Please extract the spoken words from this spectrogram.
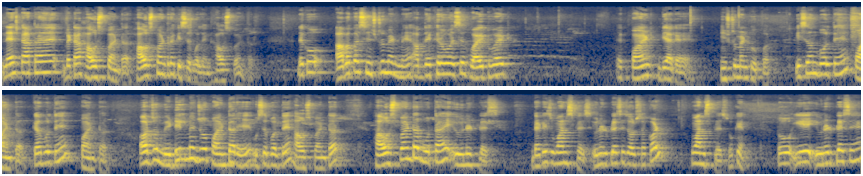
नेक्स्ट आता है बेटा हाउस पॉइंटर हाउस पॉइंटर किसे बोलेंगे? हाउस पॉइंटर देखो आबाकस इंस्ट्रूमेंट में आप देख रहे हो ऐसे व्हाइट व्हाइट एक पॉइंट दिया गया है इंस्ट्रूमेंट के ऊपर। इसे हम बोलते हैं पॉइंटर क्या बोलते हैं? पॉइंटर और जो मिडिल में जो पॉइंटर है, उसे बोलते हैं हाउस पॉइंटर हाउस पॉइंटर होता है unit place that is ones place unit place is also called ones place okay तो ये यूनिट प्लेस है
